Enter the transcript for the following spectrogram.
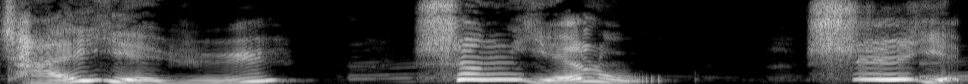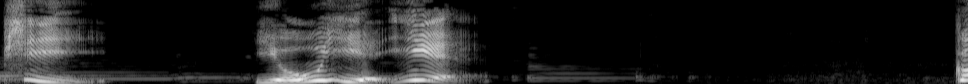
柴也鱼，生也鲁。师也辟，友也业。高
